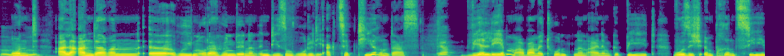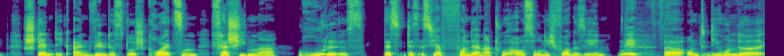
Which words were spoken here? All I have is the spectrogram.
Mhm. Und alle anderen äh, Rüden oder Hündinnen in diesem Rudel, die akzeptieren das. Ja. Wir leben aber mit Hunden in einem Gebiet, wo sich im Prinzip ständig ein wildes Durchkreuzen verschiedener Rudel ist. Das, das ist ja von der Natur aus so nicht vorgesehen. Nee. Äh, und die Hunde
